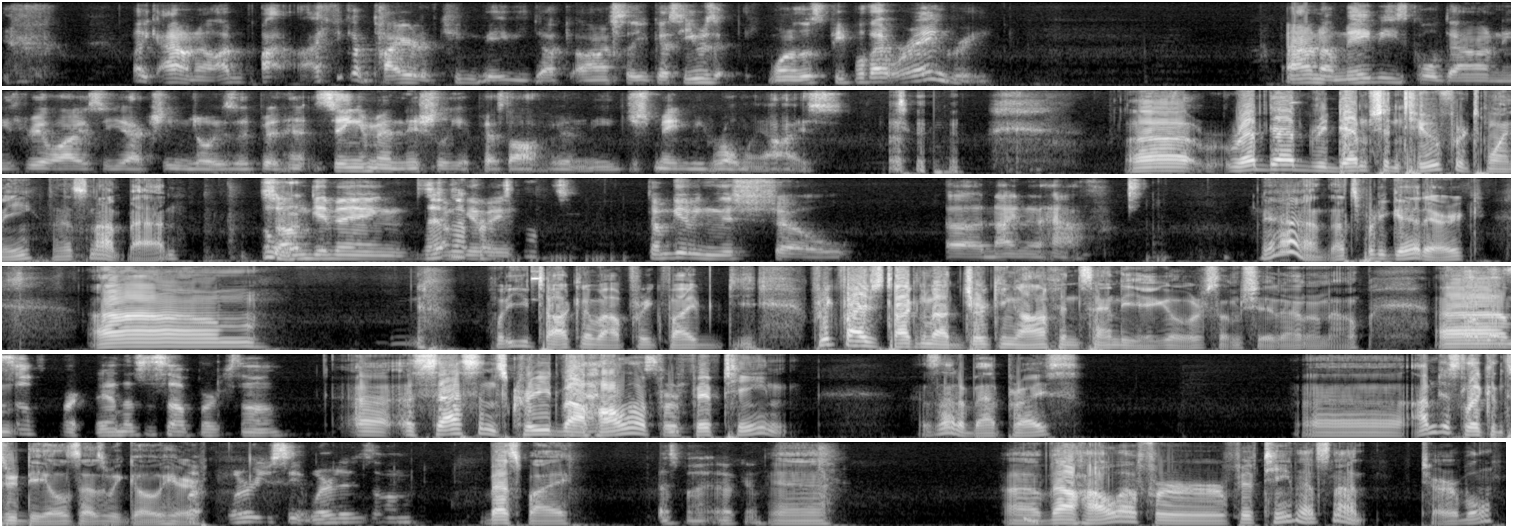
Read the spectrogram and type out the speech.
like I don't know, I'm I, I think I'm tired of King Baby Duck honestly because he was one of those people that were angry. I don't know. Maybe he's cooled down and he's realized he actually enjoys it. But seeing him initially get pissed off of it, and he just made me roll my eyes. Uh, Red Dead Redemption 2 for 20. That's not bad. So I'm giving. I'm giving. So I'm giving this show uh, nine and a half. Yeah, that's pretty good, Eric. Um, what are you talking about, Freak Five? Freak Five's talking about jerking off in San Diego or some shit. I don't know. Oh, Um, that's South Park, man. That's a South Park song. uh, Assassin's Creed Valhalla for fifteen. That's not a bad price. Uh, I'm just looking through deals as we go here. Where, where are you seeing? Where it is on? Best Buy, Best Buy. Okay. yeah. Uh, Valhalla for fifteen. That's not terrible.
